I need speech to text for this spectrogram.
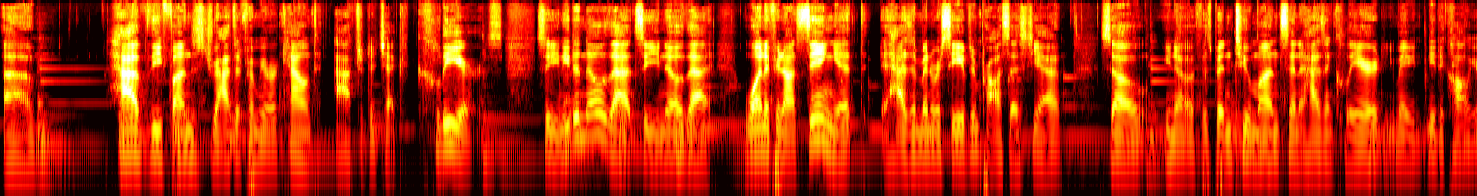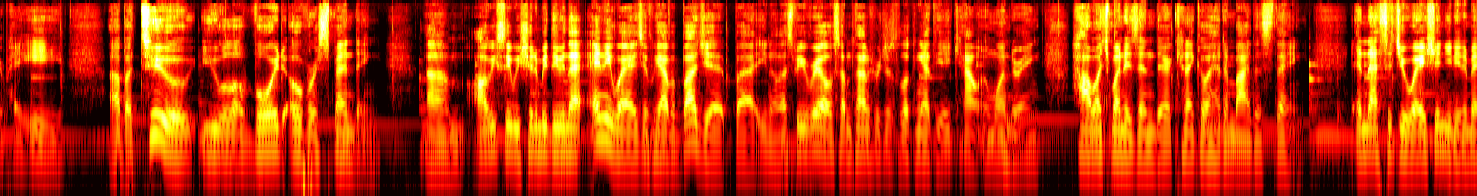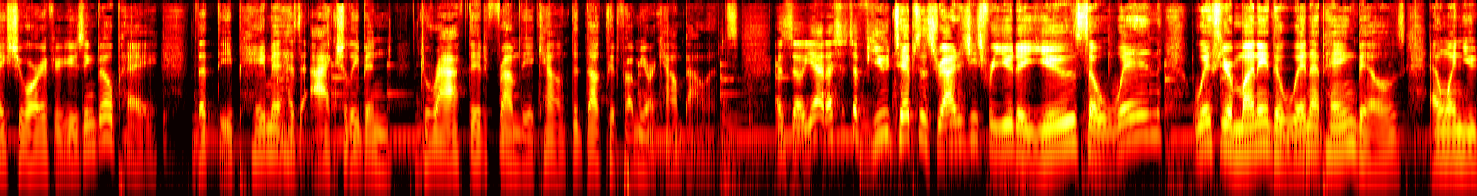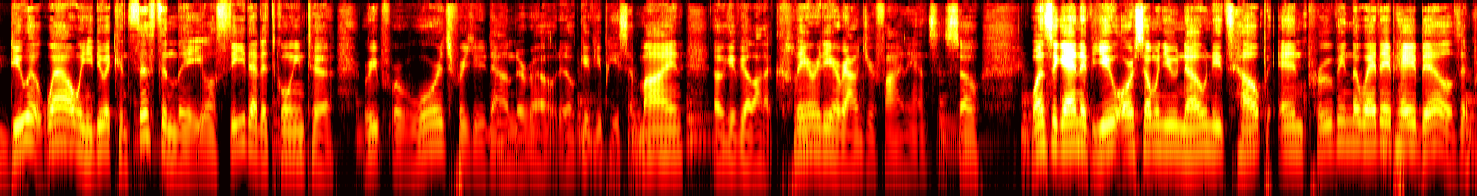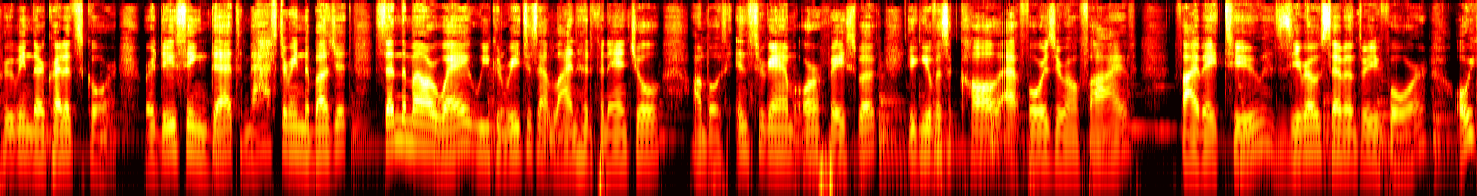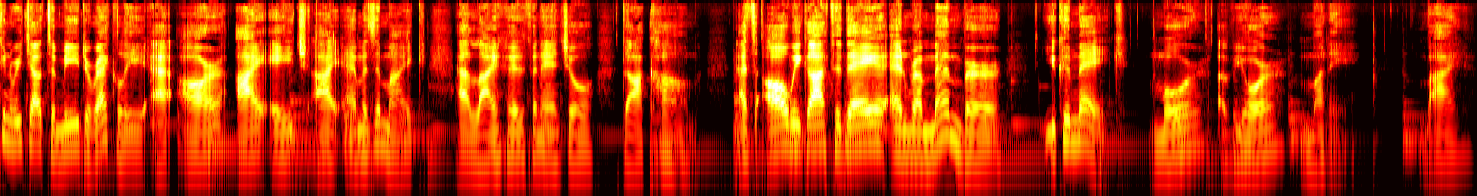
um, have the funds drafted from your account after the check clears. So you need to know that so you know that one, if you're not seeing it, it hasn't been received and processed yet. So, you know, if it's been two months and it hasn't cleared, you may need to call your payee. Uh, but two, you will avoid overspending. Um, obviously, we shouldn't be doing that anyways if we have a budget, but you know, let's be real. Sometimes we're just looking at the account and wondering how much money is in there. Can I go ahead and buy this thing? In that situation, you need to make sure if you're using bill pay that the payment has actually been drafted from the account, deducted from your account balance. And so, yeah, that's just a few tips and strategies for you to use to win with your money, to win at paying bills. And when you do it well, when you do it consistently, you'll see that it's going to reap rewards for you down the road. It'll give you peace of mind, it'll give you a lot of clarity around your finances. So, once again, if you or someone you know needs help in improving the way they pay bills, improving their credit score, reducing debt, mastering the budget, send them our way you can reach us at Lionhood Financial on both Instagram or Facebook. You can give us a call at 405 582 0734, or you can reach out to me directly at R-I-H-I-M as in Mike at lionhoodfinancial.com. That's all we got today, and remember, you can make more of your money. Bye.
